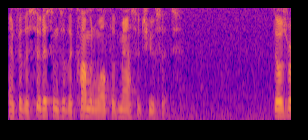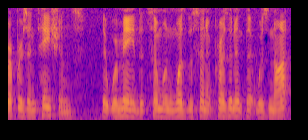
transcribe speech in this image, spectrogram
and for the citizens of the Commonwealth of Massachusetts. Those representations that were made that someone was the Senate president that was not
